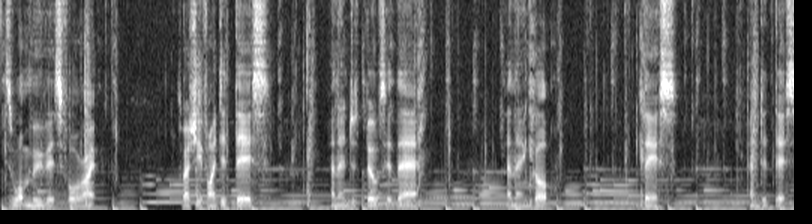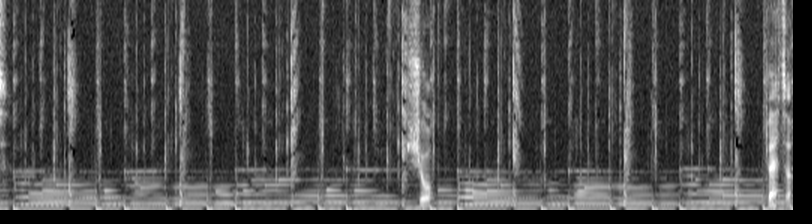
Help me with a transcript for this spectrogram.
This is what move it's for, right? So actually, if I did this, and then just built it there, and then got this, and did this. Sure. Better.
